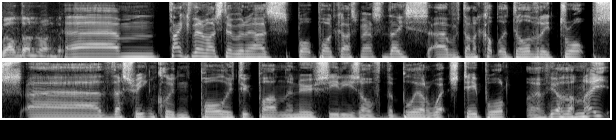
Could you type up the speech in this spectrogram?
well done, Rondo. Um, thank you very much to everyone who has bought podcast merchandise. Uh, we've done a couple of delivery drops uh, this week, including Paul, who took part in the new series of the Blair Witch Tape uh, the other night.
